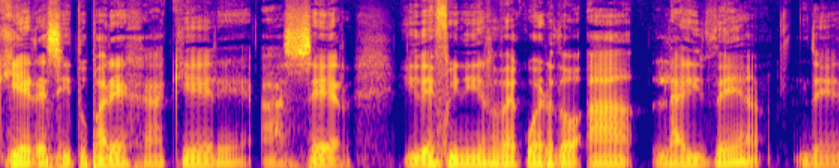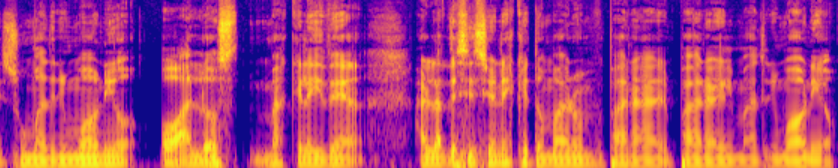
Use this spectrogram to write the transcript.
quieres y tu pareja quiere hacer y definir de acuerdo a la idea de su matrimonio o a los, más que la idea, a las decisiones que tomaron para, para el matrimonio.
